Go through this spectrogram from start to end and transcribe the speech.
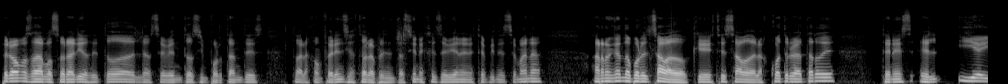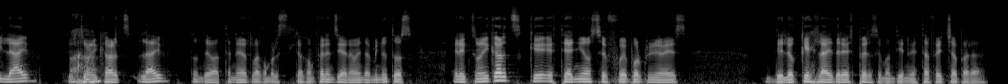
Pero vamos a dar los horarios de todos los eventos importantes, todas las conferencias, todas las presentaciones que se vienen este fin de semana. Arrancando por el sábado, que este sábado a las 4 de la tarde tenés el EA Live, Electronic Arts Live, donde va a tener la, conferencia de 90 minutos Electronic Arts, que este año se fue por primera vez de lo que es la E3, pero se mantiene en esta fecha para...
